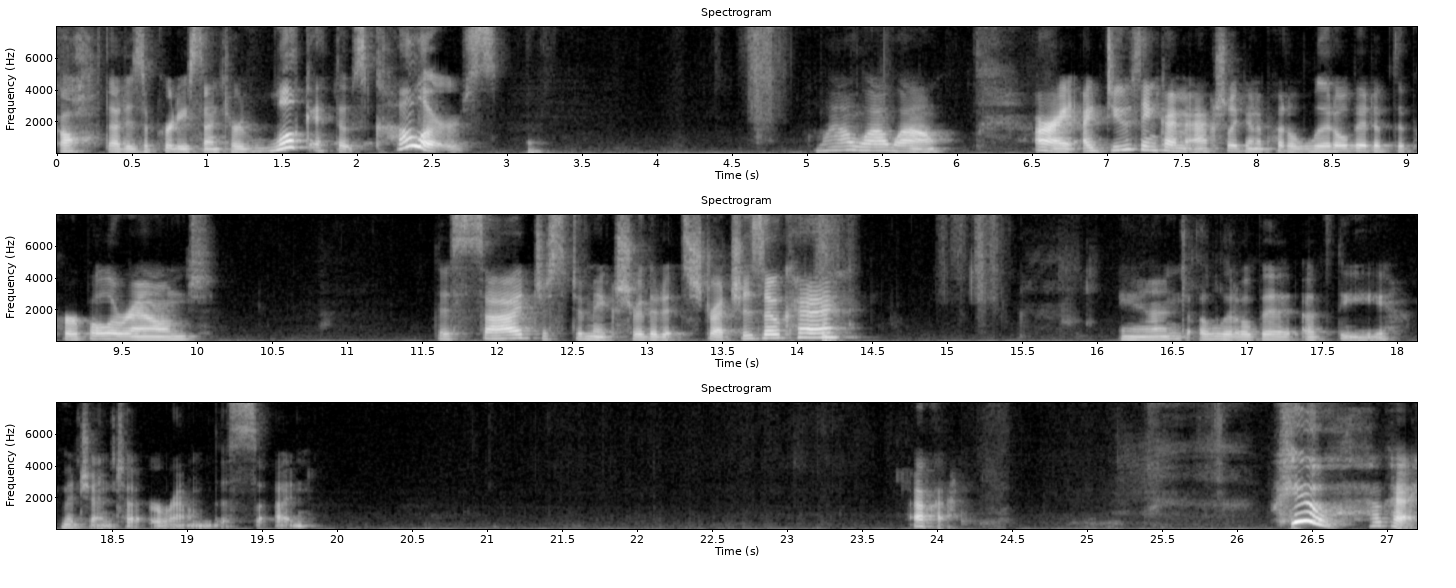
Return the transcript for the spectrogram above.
Oh, that is a pretty center. Look at those colors. Wow, wow, wow. All right, I do think I'm actually going to put a little bit of the purple around this side just to make sure that it stretches okay. And a little bit of the magenta around this side. Okay. Phew, okay.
